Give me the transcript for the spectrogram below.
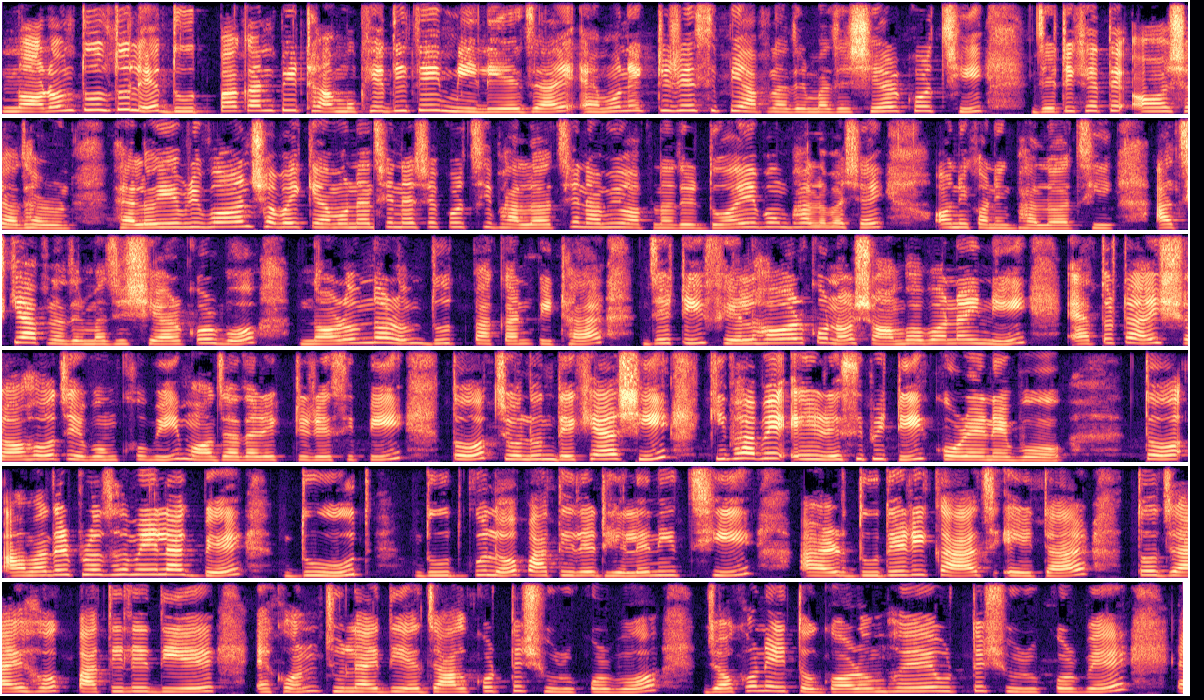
নরম তুলতুলে দুধ পাকান পিঠা মুখে দিতেই মিলিয়ে যায় এমন একটি রেসিপি আপনাদের মাঝে শেয়ার করছি, যেটি খেতে অসাধারণ। হ্যালো এভরিওয়ান সবাই কেমন আছেন? আশা করছি ভালো আছেন। আমিও আপনাদের দোয়া এবং ভালোবাসায় অনেক অনেক ভালো আছি। আজকে আপনাদের মাঝে শেয়ার করব নরম নরম দুধ পাকান পিঠা, যেটি ফেল হওয়ার কোনো সম্ভাবনাই নেই। এতটাই সহজ এবং খুবই মজাদার একটি রেসিপি তো চলুন দেখে আসি কীভাবে এই রেসিপিটি করে নেব। তো আমাদের প্রথমেই লাগবে দুধ। দুধগুলো পাতিলে ঢেলে নিচ্ছি। আর দুধেরই কাজ এইটার। তো যাই হোক, পাতিলে দিয়ে এখন চুলায় দিয়ে জাল করতে শুরু করব। যখন এই তো গরম হয়ে উঠতে শুরু করবে,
